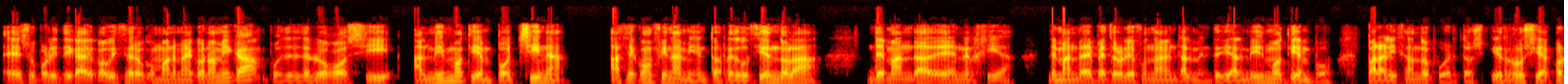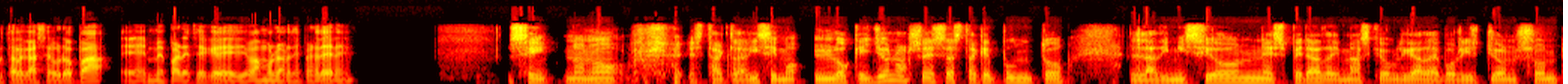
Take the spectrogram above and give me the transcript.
eh, su política de COVID-0 como arma económica? Pues desde luego, si al mismo tiempo China hace confinamiento, reduciendo la demanda de energía, demanda de petróleo fundamentalmente, y al mismo tiempo paralizando puertos, y Rusia corta el gas a Europa, me parece que llevamos las de perder, ¿eh? Sí, no, no, está clarísimo. Lo que yo no sé es hasta qué punto la dimisión esperada y más que obligada de Boris Johnson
